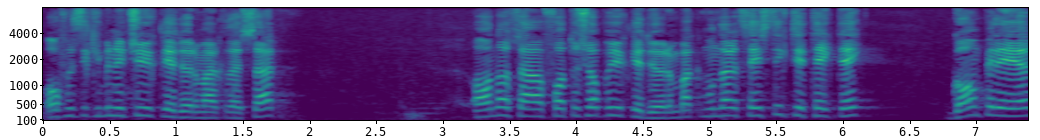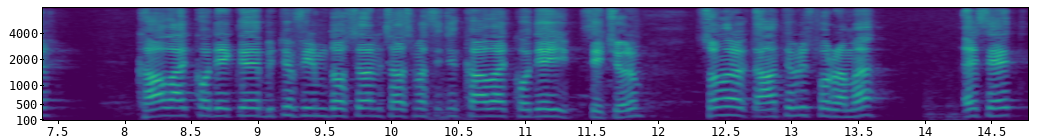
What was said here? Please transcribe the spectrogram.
Office 2003'ü yükle diyorum arkadaşlar. Ondan sonra Photoshop'u yükle diyorum. Bakın bunları seçtikçe tek tek GOM Player, Kalight Codec'le bütün film dosyalarının çalışması için Kalight Codec'i seçiyorum. Son olarak da antivirüs programı Asset,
